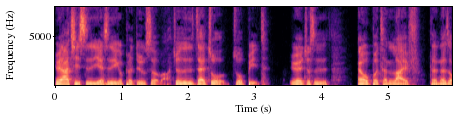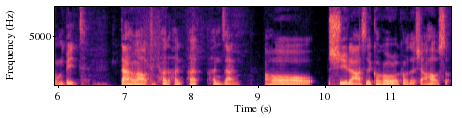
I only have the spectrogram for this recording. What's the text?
因为他其实也是一个 producer 吧，就是在做做 beat，因为就是 Alberton Life 的那种 beat，但很好听，很很很很赞。然后 Shila 是 Coco Roco 的小号手，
